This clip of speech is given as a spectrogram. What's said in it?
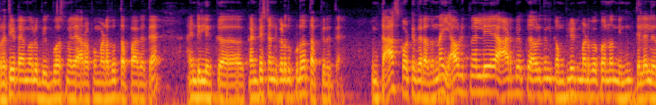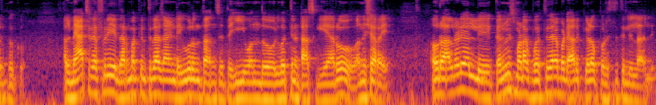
ಪ್ರತಿ ಟೈಮಲ್ಲೂ ಬಿಗ್ ಬಾಸ್ ಮೇಲೆ ಆರೋಪ ಮಾಡೋದು ತಪ್ಪಾಗುತ್ತೆ. ಆ್ಯಂಡ್ ಇಲ್ಲಿ ಕಂಟೆಸ್ಟೆಂಟ್ಗಳದ್ದು ಕೂಡ ತಪ್ಪಿರುತ್ತೆ. ನಿಮ್ಮ ಟಾಸ್ಕ್ ಕೊಟ್ಟಿದ್ದಾರೆ, ಅದನ್ನು ಯಾವ ರೀತಿಯಲ್ಲಿ ಆಡಬೇಕು, ಯಾವ ರೀತಿಯಲ್ಲಿ ಕಂಪ್ಲೀಟ್ ಮಾಡಬೇಕು ಅನ್ನೋದು ನಿಮ್ಮ ತಲೆಯಲ್ಲಿ ಇರಬೇಕು. ಅಲ್ಲಿ ಮ್ಯಾಚ್ ರೆಫ್ರಿ ಧರ್ಮಕೀರ್ತಿರಾಜ್ ಆ್ಯಂಡ್ ಇವರು ಅಂತ ಅನಿಸುತ್ತೆ, ಈ ಒಂದು ಇವತ್ತಿನ ಟಾಸ್ಕ್ಗೆ ಯಾರು, ಅನುಷಾ ರೈ. ಅವರು ಆಲ್ರೆಡಿ ಅಲ್ಲಿ ಕನ್ವಿನ್ಸ್ ಮಾಡೋಕ್ಕೆ ಬರ್ತಿದ್ದಾರೆ ಬಟ್ ಯಾರು ಕೇಳೋ ಪರಿಸ್ಥಿತಿ ಇಲ್ಲ ಅಲ್ಲಿ.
